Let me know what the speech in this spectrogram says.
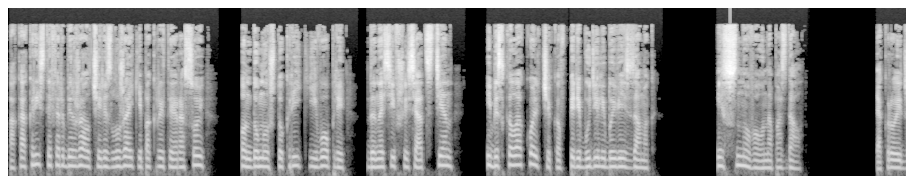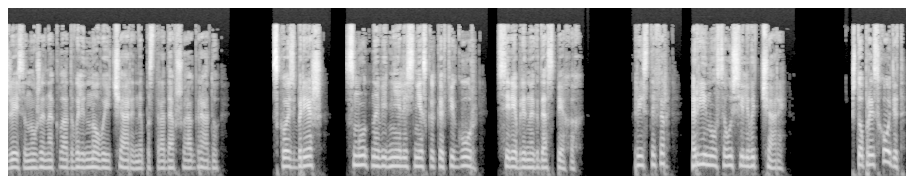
Пока Кристофер бежал через лужайки, покрытые росой, он думал, что крики и вопли, доносившиеся от стен, и без колокольчиков перебудили бы весь замок. И снова он опоздал. Такрой и Джейсон уже накладывали новые чары на пострадавшую ограду. Сквозь брешь смутно виднелись несколько фигур в серебряных доспехах. Кристофер ринулся усиливать чары. «Что происходит?»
